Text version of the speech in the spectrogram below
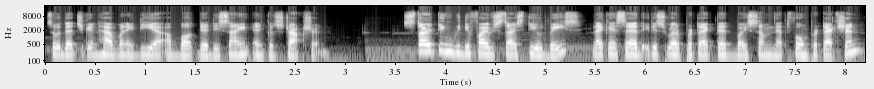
so that you can have an idea about their design and construction. Starting with the 5-star steel base, like I said, it is well protected by some net foam protection,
